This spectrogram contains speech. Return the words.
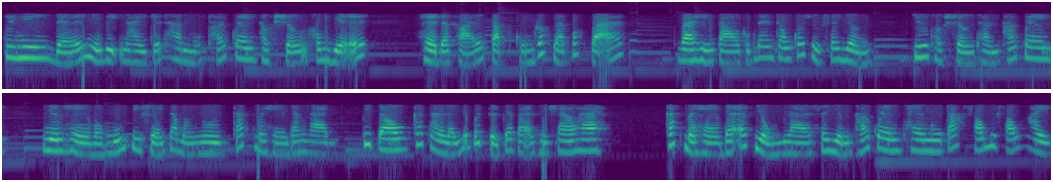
Tuy nhiên để những việc này trở thành một thói quen thật sự không dễ, Hèo đã phải tập cũng rất là vất vả và hiện tại cũng đang trong quá trình xây dựng, chưa thật sự thành thói quen nhưng Hèo vẫn muốn chia sẻ cho mọi người cách mà Hèo đang làm. Biết đâu cách này lại giúp ích được cho bạn thì sao ha? Cách mà Hèo đã áp dụng là xây dựng thói quen theo nguyên tắc 66 ngày.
